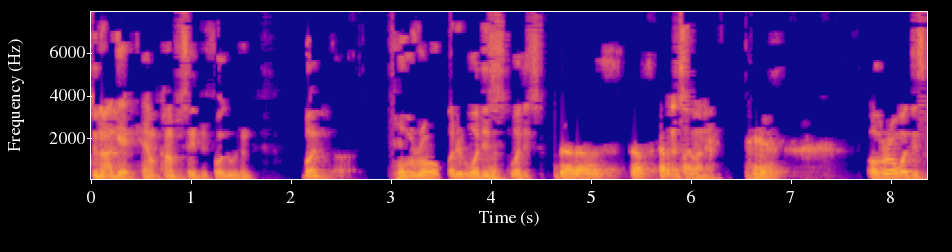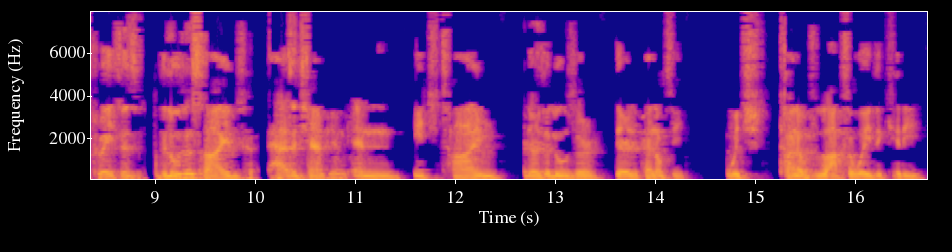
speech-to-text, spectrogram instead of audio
do not get compensated for losing. But uh, overall, what what is what is that, that was that was kind of funny. funny. Yeah. overall what this creates is the losing side has a champion, and each time there's a loser, there's a penalty, which kind of locks away the kitty,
